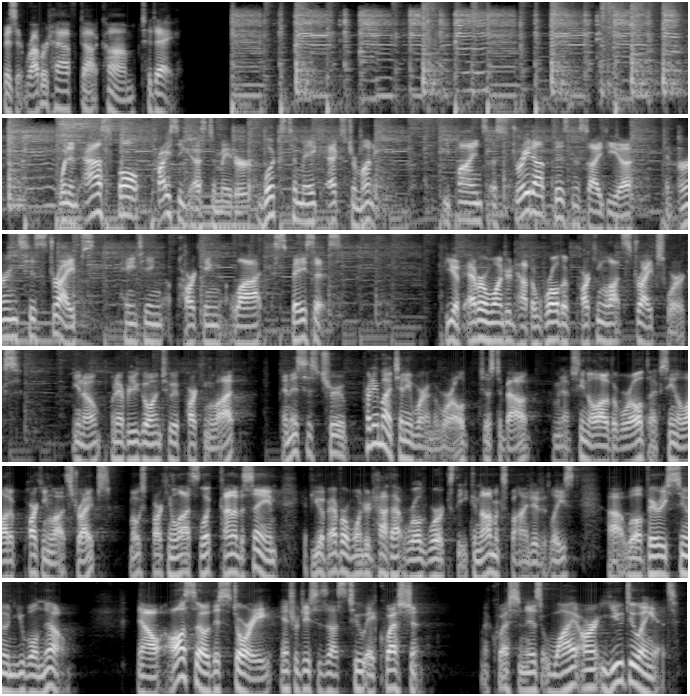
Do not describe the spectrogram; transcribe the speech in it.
Visit roberthalf.com today. When an asphalt pricing estimator looks to make extra money, he finds a straight up business idea and earns his stripes painting parking lot spaces. If you have ever wondered how the world of parking lot stripes works, you know, whenever you go into a parking lot, and this is true pretty much anywhere in the world, just about. I mean, I've seen a lot of the world. I've seen a lot of parking lot stripes. Most parking lots look kind of the same. If you have ever wondered how that world works, the economics behind it at least, uh, well, very soon you will know. Now, also, this story introduces us to a question. The question is, why aren't you doing it?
